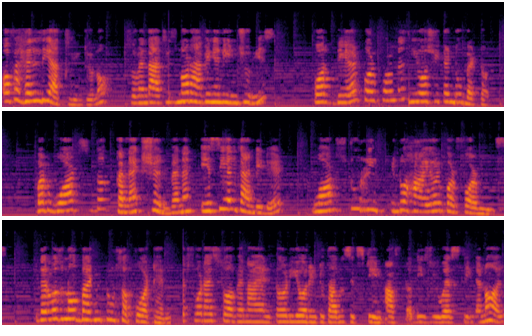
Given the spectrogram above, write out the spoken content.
of a healthy athlete. You know, so when the athlete is not having any injuries, for their performance, he or she can do better. But what's the connection when an ACL candidate wants to reach into higher performance? There was nobody to support him. That's what I saw when I entered here in 2016 after these US thing and all.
